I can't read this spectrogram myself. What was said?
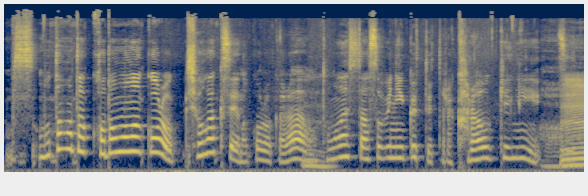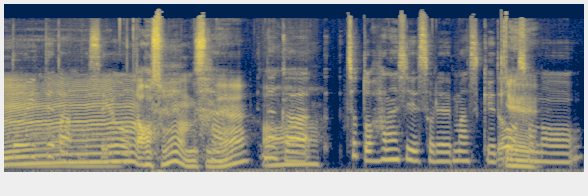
達もともと子供の頃小学生の頃から友達と遊びに行くって言ったらカラオケにずっと行ってたんですよ。あそうなんですね、はい、なんかちょっと話それますけど、えー、その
